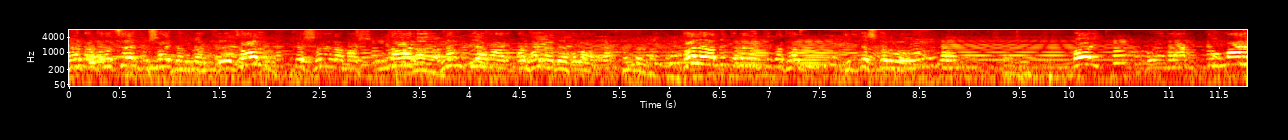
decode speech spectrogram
মেয়েটা বলেছে, বিষয় গঙ্গা জল কেশরীর আমার সুন্দর, নামটি আমার অভাবে হলো তাহলে আমি তোমার একটি কথা জিজ্ঞেস করব। ওই তোমার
